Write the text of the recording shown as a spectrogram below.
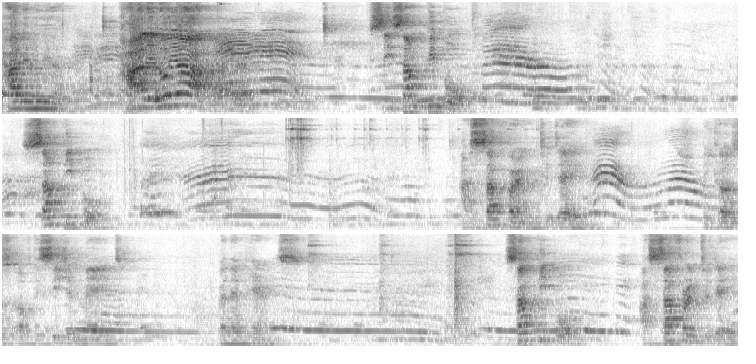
Hallelujah. Hallelujah. See, some people, some people are suffering today because of decision made by their parents. Some people are suffering today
